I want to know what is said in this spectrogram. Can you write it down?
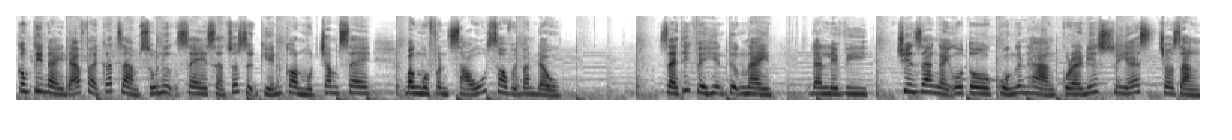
công ty này đã phải cắt giảm số lượng xe sản xuất dự kiến còn 100 xe, bằng 1 phần 6 so với ban đầu. Giải thích về hiện tượng này, Dan Levy, chuyên gia ngành ô tô của ngân hàng Credit Suisse cho rằng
